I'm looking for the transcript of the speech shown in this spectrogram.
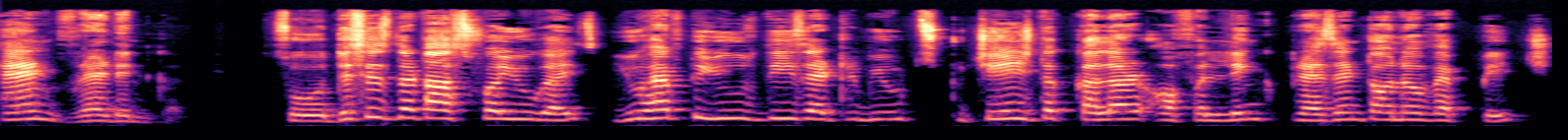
and red in color. So this is the task for you guys. You have to use these attributes to change the color of a link present on a web page.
